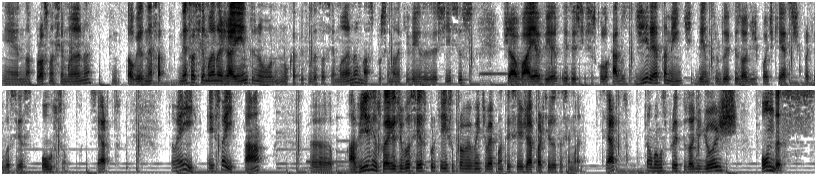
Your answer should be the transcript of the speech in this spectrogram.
é, na próxima semana. Talvez nessa, nessa semana já entre no, no capítulo dessa semana, mas por semana que vem os exercícios já vai haver exercícios colocados diretamente dentro do episódio de podcast para que vocês ouçam, certo? Então é aí, é isso aí, tá? Uh, avisem os colegas de vocês porque isso provavelmente vai acontecer já a partir dessa semana, certo? Então vamos para o episódio de hoje, ondas.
